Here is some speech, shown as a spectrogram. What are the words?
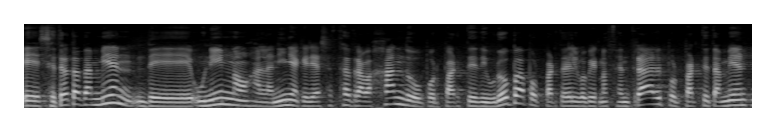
Eh, se trata también de unirnos a la niña que ya se está trabajando por parte de Europa, por parte del Gobierno Central, por parte también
